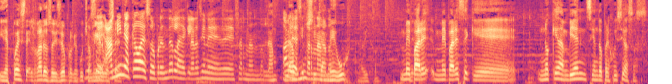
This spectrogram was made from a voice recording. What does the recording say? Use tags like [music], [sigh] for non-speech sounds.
Y después el raro soy yo porque escucho No a sé, Miguel a Bosé. mí me acaba de sorprender las declaraciones de Fernando. La, Ahora la le voy a decir música Fernando. me gusta, dijo. Me, pare- me parece que no quedan bien siendo prejuiciosos.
